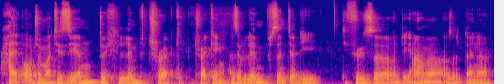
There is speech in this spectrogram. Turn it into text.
halbautomatisieren durch Limp-Tracking. Also Limp sind ja die, die Füße und die Arme, also deine,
